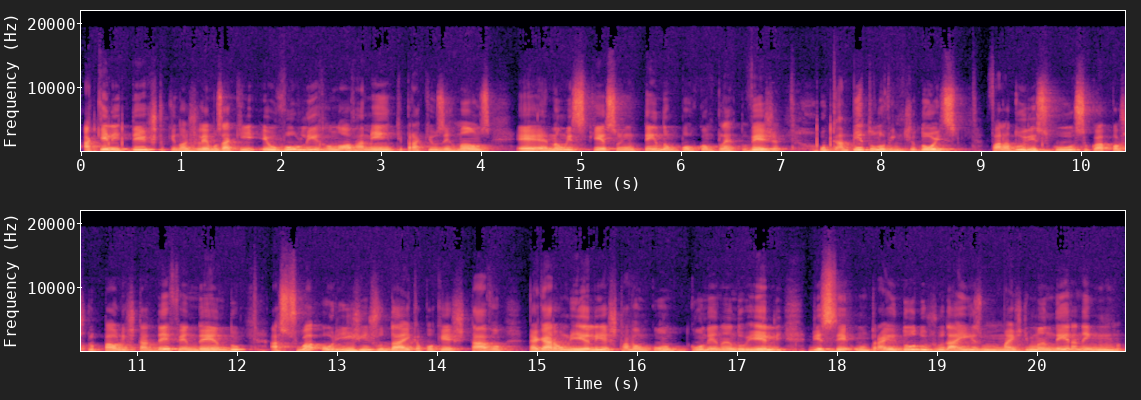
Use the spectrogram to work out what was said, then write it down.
Aquele texto que nós lemos aqui, eu vou ler novamente para que os irmãos é, não esqueçam entendam por completo. Veja, o capítulo 22 fala do discurso que o apóstolo Paulo está defendendo a sua origem judaica, porque estavam pegaram ele e estavam condenando ele de ser um traidor do judaísmo, mas de maneira nenhuma.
